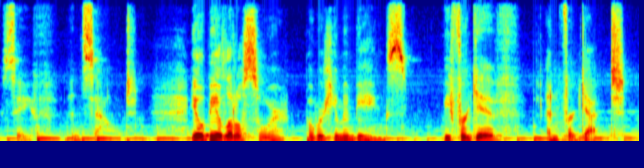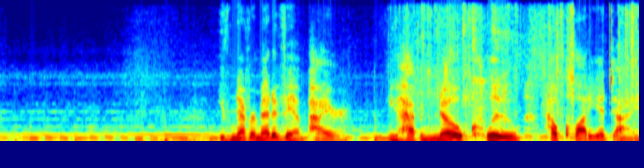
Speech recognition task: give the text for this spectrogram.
safe and sound. You'll be a little sore, but we're human beings. We forgive and forget. You've never met a vampire. You have no clue how Claudia died.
